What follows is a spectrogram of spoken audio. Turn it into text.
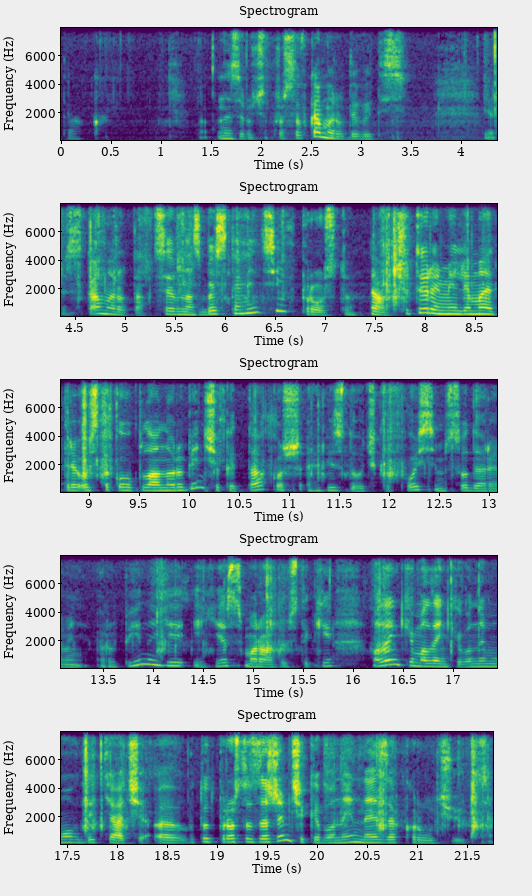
Так, незручно просто в камеру дивитись. Через камеру. Так, це в нас без камінців просто. Так, 4 мм ось такого плану рубінчики, також гвіздочки по 700 гривень. Рубіни є і є смаради. Ось такі маленькі-маленькі, вони, мов дитячі. Е, тут просто зажимчики, вони не закручуються.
